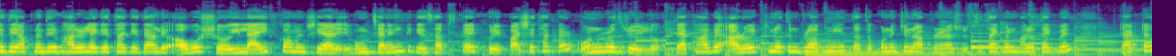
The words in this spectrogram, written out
যদি আপনাদের ভালো লেগে থাকে তাহলে অবশ্যই লাইক কমেন্ট শেয়ার এবং চ্যানেলটিকে সাবস্ক্রাইব করে পাশে থাকার অনুরোধ রইল। দেখা হবে আরও একটি নতুন ব্লগ নিয়ে। ততক্ষণের জন্য আপনারা সুস্থ থাকবেন, ভালো থাকবেন। টাটা।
